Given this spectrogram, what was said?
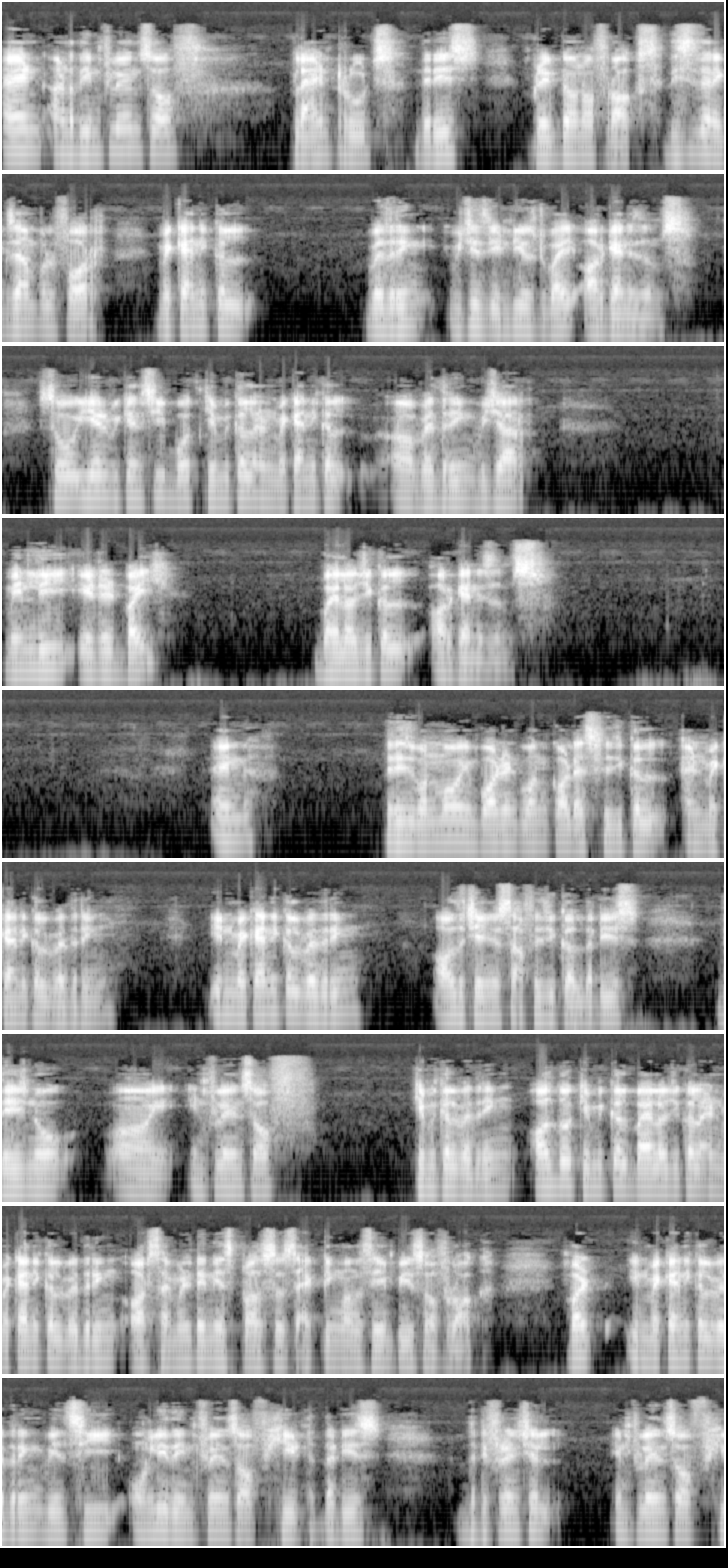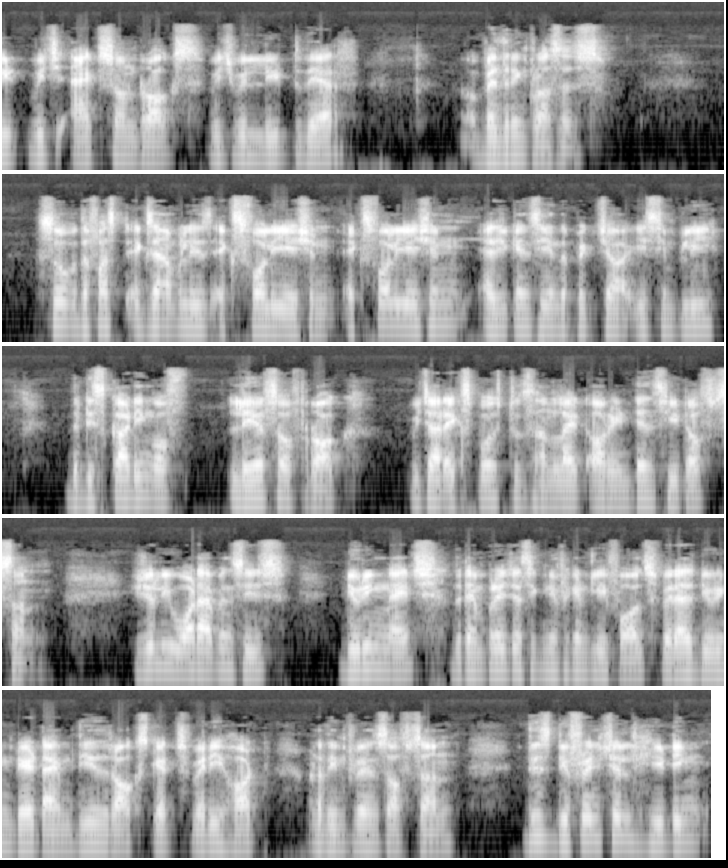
And under the influence of plant roots there is breakdown of rocks. This is an example for mechanical weathering which is induced by organisms. So here we can see both chemical and mechanical uh, weathering which are mainly aided by biological organisms. And there is one more important one called as physical and mechanical weathering. In mechanical weathering all the changes are physical that is there is no uh, influence of chemical weathering. Although chemical, biological and mechanical weathering are simultaneous processes acting on the same piece of rock, but in mechanical weathering we'll see only the influence of heat that is the differential influence of heat which acts on rocks which will lead to their uh, weathering process. So the first example is exfoliation. Exfoliation as you can see in the picture is simply the discarding of layers of rock which are exposed to sunlight or intense heat of sun. Usually what happens is during nights the temperature significantly falls whereas during daytime these rocks gets very hot under the influence of sun. This differential heating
